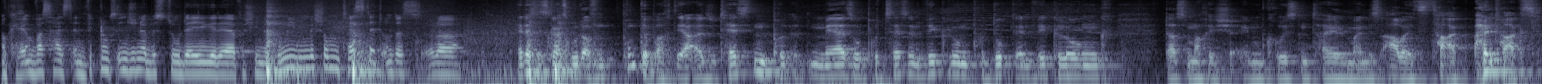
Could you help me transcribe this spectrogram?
Okay, und was heißt Entwicklungsingenieur? Bist du derjenige, der verschiedene Gummimischungen testet und das oder Ja, das ist ganz gut auf den Punkt gebracht. Ja, also testen, mehr so Prozessentwicklung, Produktentwicklung, das mache ich im größten Teil meines Arbeitsalltags.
